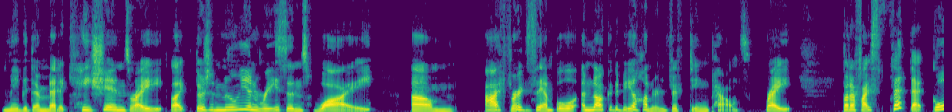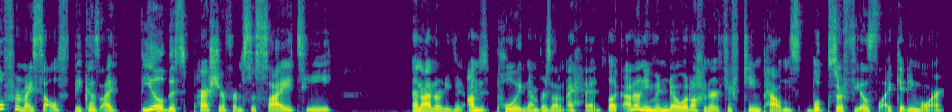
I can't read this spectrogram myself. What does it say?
maybe their medications, right? Like there's a million reasons why um, I, for example, am not going to be 115 pounds, right? But if I set that goal for myself because I feel this pressure from society, and I don't even, I'm just pulling numbers out of my head. Like, I don't even know what 115 pounds looks or feels like anymore.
